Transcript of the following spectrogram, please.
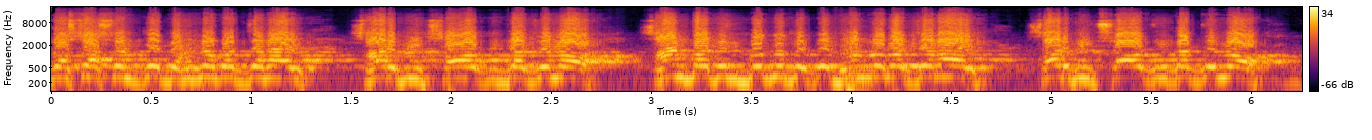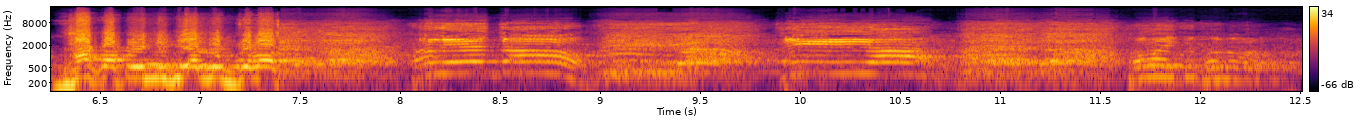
প্রশাসনকে ধন্যবাদ জানাই সার্বিক সহযোগিতার জন্য, সাংবাদিক বন্ধুদেরকে ধন্যবাদ জানাই সার্বিক সহযোগিতার জন্য ঢাকাতে মিডিয়ার লোক যারা সবাইকে ধন্যবাদ।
